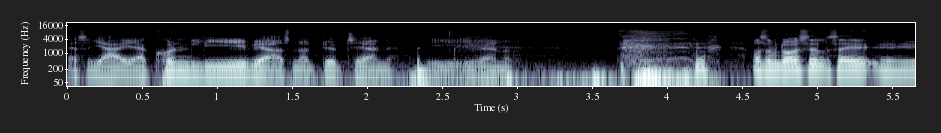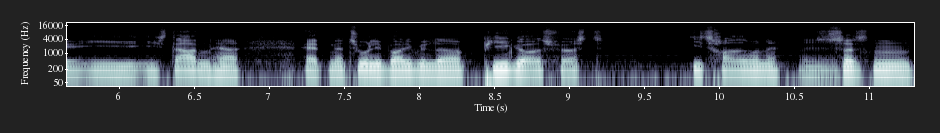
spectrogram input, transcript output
Altså, jeg, jeg er kun lige ved at, sådan at døbe tæerne i, i vandet. og som du også selv sagde øh, i, i starten her, at naturlige bodybuildere piker også først i 30'erne. Mm. Så sådan,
